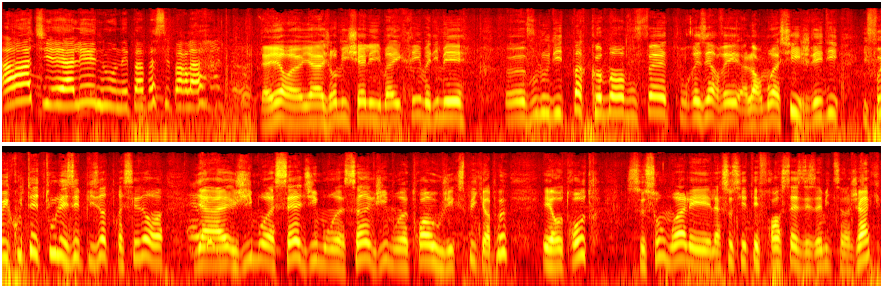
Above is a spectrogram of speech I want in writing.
Ah, tu y es allé, nous, on n'est pas passé par là. D'ailleurs, il y a Jean-Michel, il m'a écrit, il m'a dit mais euh, vous nous dites pas comment vous faites pour réserver. Alors moi si, je l'ai dit, il faut écouter tous les épisodes précédents. hein. Il y a J-7, J-5, J-3 où j'explique un peu. Et entre autres, ce sont moi les- la Société française des Amis de Saint-Jacques.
